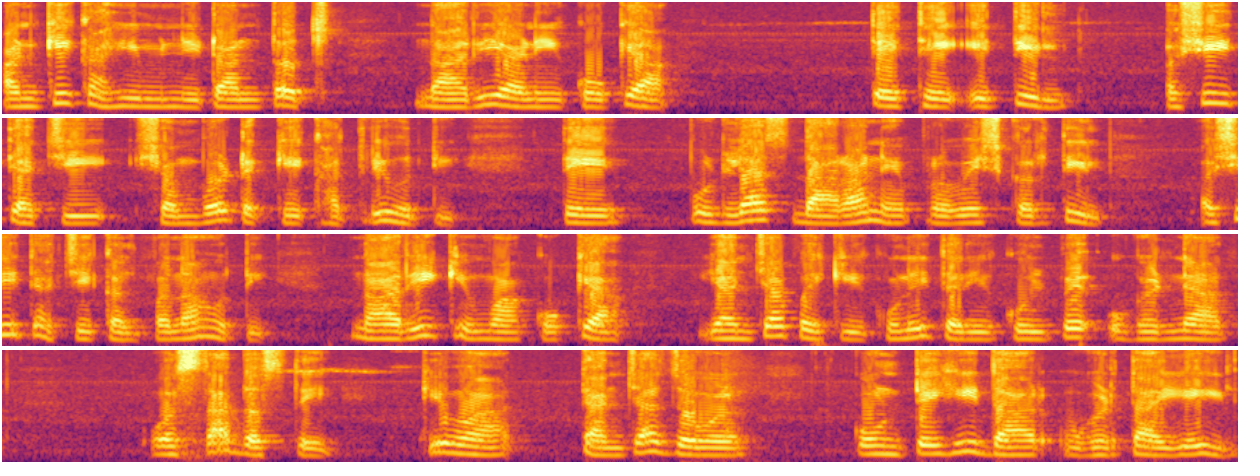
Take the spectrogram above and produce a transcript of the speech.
आणखी काही मिनिटांतच नारी आणि कोक्या तेथे येतील अशी त्याची शंभर टक्के खात्री होती. ते पुढल्याच दाराने प्रवेश करतील अशी त्याची कल्पना होती. नारी किंवा कोक्या यांच्यापैकी कुणीतरी कुलपे उघडण्यात वस्ताद असते किंवा त्यांच्याजवळ कोणतेही दार उघडता येईल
